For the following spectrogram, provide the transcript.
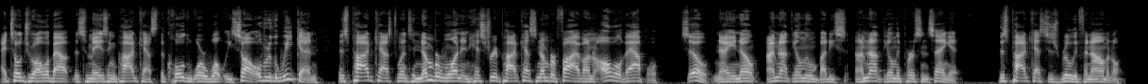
I told you all about this amazing podcast, The Cold War What We Saw. Over the weekend, this podcast went to number one in history podcast, number five on all of Apple. So now you know I'm not the only one, I'm not the only person saying it. This podcast is really phenomenal.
